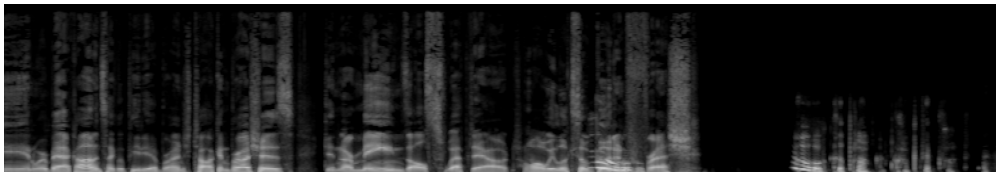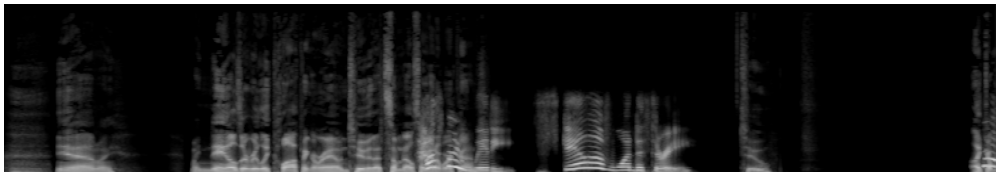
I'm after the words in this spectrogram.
And we're back on Encyclopedia Brunch talking brushes, getting our manes all swept out. Oh, we look so good Ooh. and fresh. Oh, clip clop, clip clop, clip clop. Yeah, my my nails are really clopping around too. That's something else I got to work my on. Winnie? Scale of one to three. Two. Like a,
